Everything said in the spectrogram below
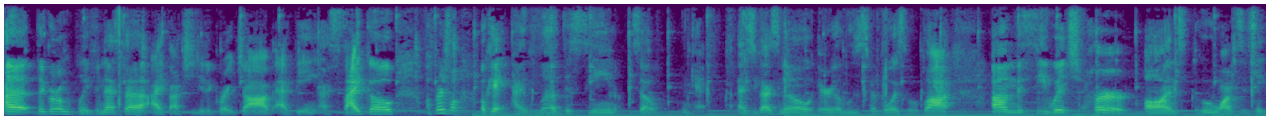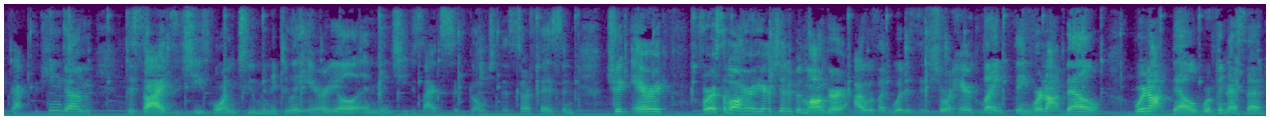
uh, the girl who played Vanessa, I thought she did a great job at being a psycho. First of all, okay, I love the scene. So, okay, as you guys know, Ariel loses her voice, blah blah. blah. Um, the Sea Witch, her aunt, who wants to take back the kingdom, decides that she's going to manipulate Ariel, and then she decides to go to the surface and trick Eric. First of all, her hair should have been longer. I was like, what is this short haired length thing? We're not Belle. We're not Belle. We're Vanessa.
